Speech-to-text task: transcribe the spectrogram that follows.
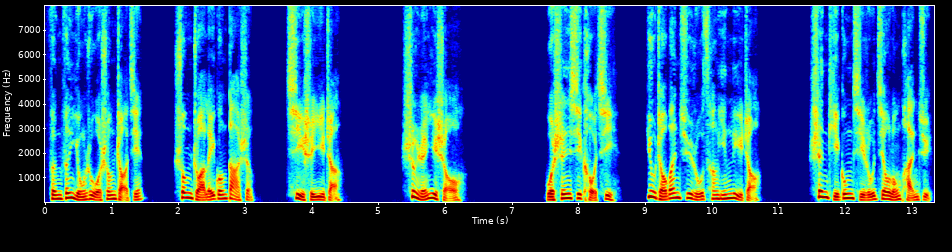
纷纷涌入我双爪间，双爪雷光大盛。气势一掌，圣人一手。我深吸口气，右爪弯曲如苍鹰利爪，身体弓起如蛟龙盘踞，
